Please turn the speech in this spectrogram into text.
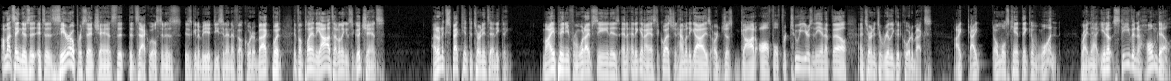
I'm not saying there's a it's a zero percent chance that, that Zach Wilson is is gonna be a decent NFL quarterback, but if I'm playing the odds, I don't think it's a good chance. I don't expect him to turn into anything. My opinion from what I've seen is, and, and again, I asked the question how many guys are just god awful for two years in the NFL and turn into really good quarterbacks? I, I almost can't think of one right now. You know, Stephen Holmdel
